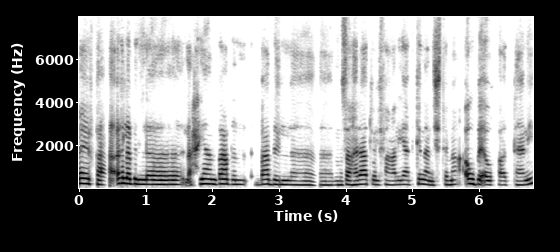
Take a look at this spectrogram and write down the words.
إيه فأغلب الأحيان بعض بعض المظاهرات والفعاليات كنا نجتمع أو بأوقات ثانية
